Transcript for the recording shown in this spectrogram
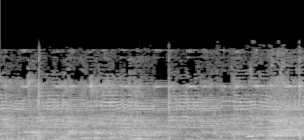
นเป็นสองคนประชุมสมบูรณ์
